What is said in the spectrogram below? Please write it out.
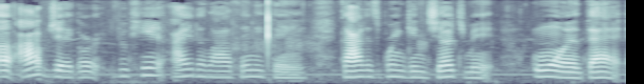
an object, or you can't idolize anything. God is bringing judgment on that,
